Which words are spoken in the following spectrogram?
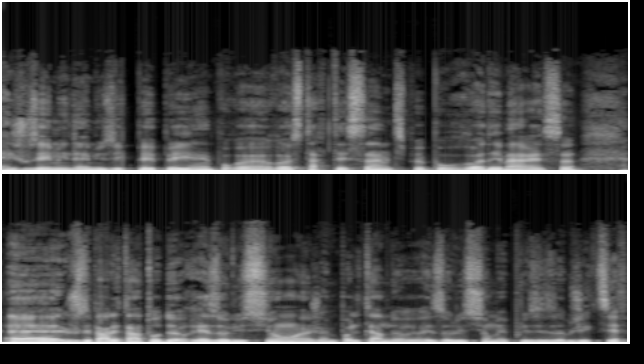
Je vous ai mis de la musique pépé hein, pour euh, restarter ça un petit peu, pour redémarrer ça. Euh, je vous ai parlé tantôt de résolution. Hein, J'aime pas le terme de résolution, mais plus des objectifs.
